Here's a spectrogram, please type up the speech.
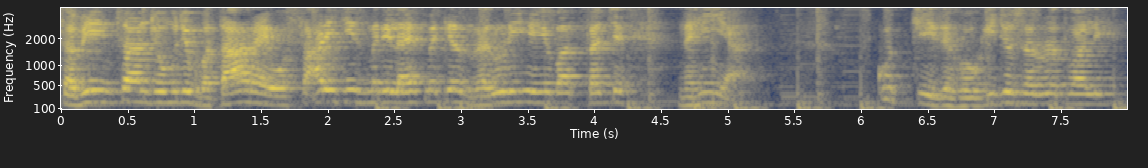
सभी इंसान जो मुझे बता रहे हैं, वो सारी चीज़ मेरी लाइफ में क्या ज़रूरी है, ये बात सच है? नहीं यार। कुछ चीज़ें होगी जो ज़रूरत वाली है।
